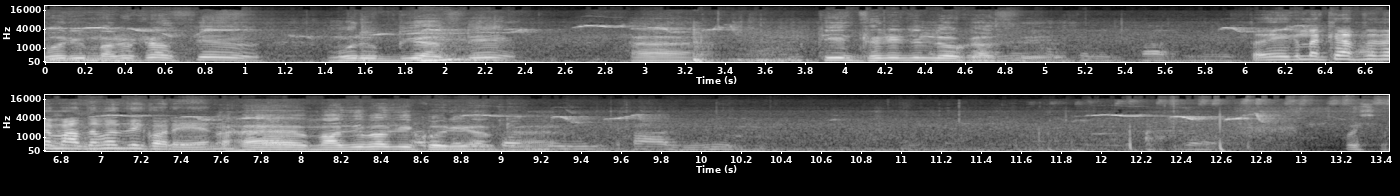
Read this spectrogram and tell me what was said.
গরিব মানুষ আছে মুরব্বী আছে হ্যাঁ তিন শ্রেণির লোক আছে। তো এগুলা কি আপনারা মাঝে মাঝে করেন? হ্যাঁ মাঝে মাঝে করি আমরা। পয়সা।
